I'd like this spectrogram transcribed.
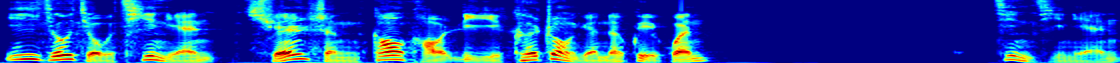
一九九七年全省高考理科状元的桂冠。近几年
